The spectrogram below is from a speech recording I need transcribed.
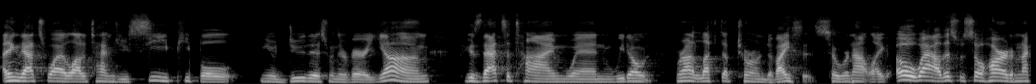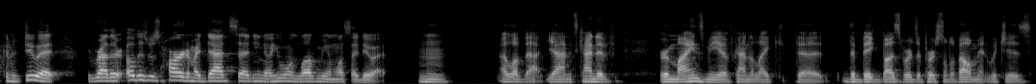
I think that's why a lot of times you see people, you know, do this when they're very young because that's a time when we don't we're not left up to our own devices. So we're not like, oh, wow, this was so hard. I'm not going to do it. But rather, oh, this was hard. And my dad said, you know, he won't love me unless I do it. Mm, I love that. Yeah. And it's kind of, reminds me of kind of like the, the big buzzwords of personal development, which is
